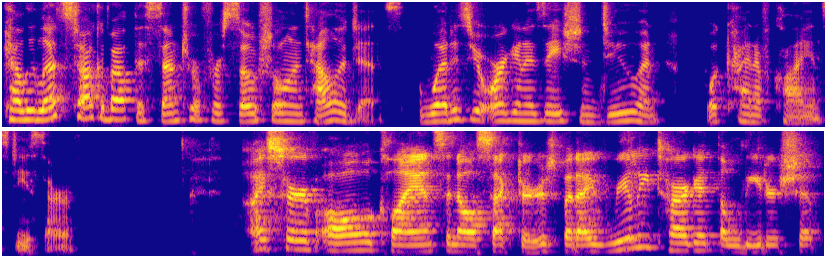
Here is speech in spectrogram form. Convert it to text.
Kelly, let's talk about the Center for Social Intelligence. What does your organization do and what kind of clients do you serve? I serve all clients in all sectors, but I really target the leadership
